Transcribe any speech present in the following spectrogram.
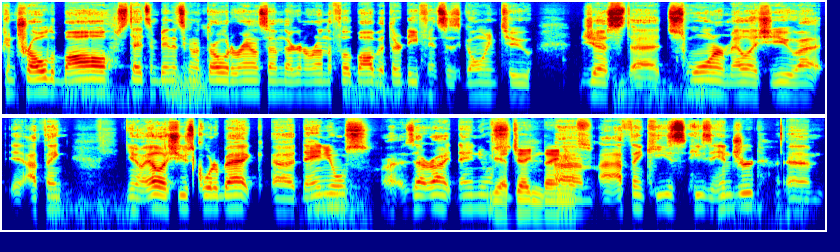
control the ball. Stetson Bennett's going to throw it around some. They're going to run the football, but their defense is going to just uh, swarm LSU. I, I think, you know, LSU's quarterback uh, Daniels, uh, is that right, Daniels? Yeah, Jayden Daniels. Um, I think he's he's injured. Um,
